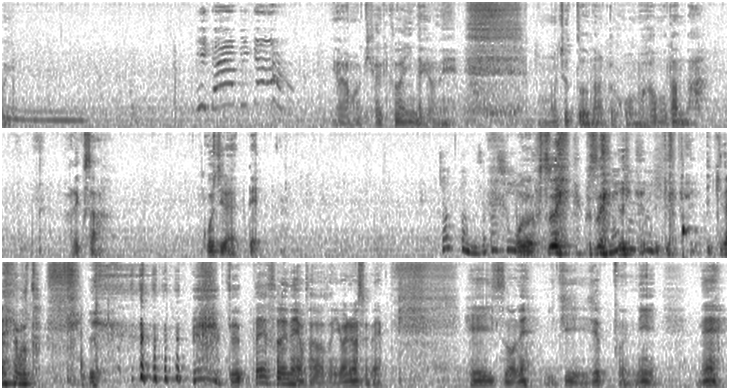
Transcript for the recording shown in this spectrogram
ういういや、まあ、ピカピカはいいんだけどね。もうちょっとなんかこう、間が持たんな。アレクサ、ゴジラやって。ちょっと難しい普通に、普通に、いいきなり、いきなり思った。絶対それね、佐野さん言われますよね。平日のね、1時20分に、ね、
